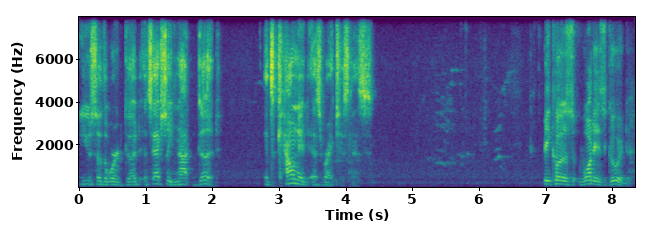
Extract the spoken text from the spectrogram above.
use of the word good, it's actually not good. It's counted as righteousness. because what is good?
